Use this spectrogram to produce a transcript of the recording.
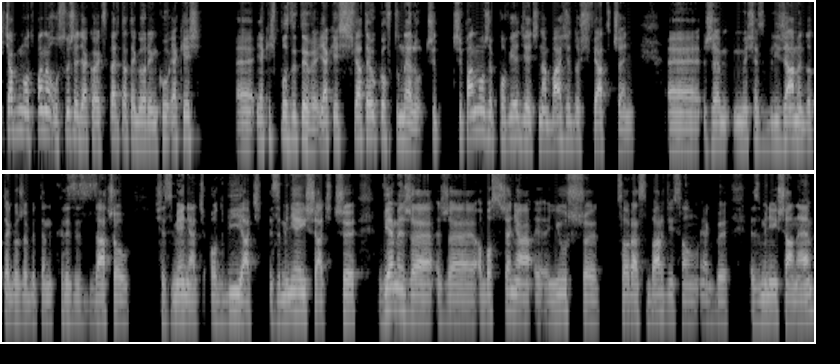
chciałbym od Pana usłyszeć jako eksperta tego rynku jakieś E, jakieś pozytywy, jakieś światełko w tunelu. Czy, czy Pan może powiedzieć na bazie doświadczeń, e, że my się zbliżamy do tego, żeby ten kryzys zaczął się zmieniać, odbijać, zmniejszać? Czy wiemy, że, że obostrzenia e, już coraz bardziej są jakby zmniejszane?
